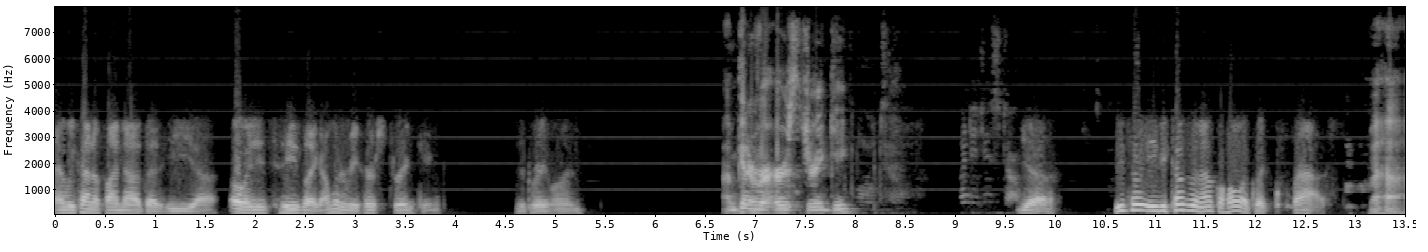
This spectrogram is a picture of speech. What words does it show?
And we kind of find out that he, uh, oh, and he's, he's like, "I'm going to rehearse drinking." It's a great line. I'm gonna rehearse drinking. When did you start? Yeah. He's a, he becomes an alcoholic like fast. Uh huh.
